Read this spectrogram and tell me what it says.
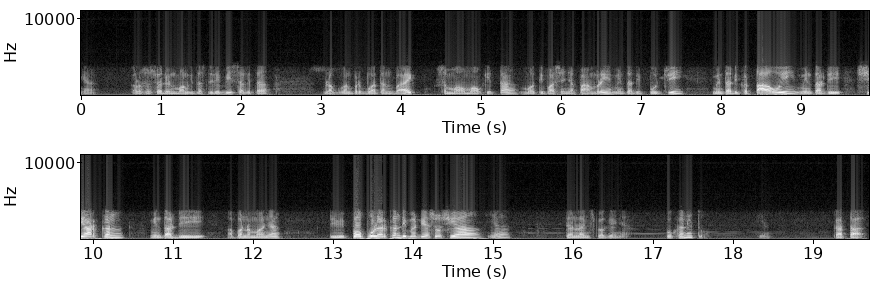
Ya. Kalau sesuai dengan kemauan kita sendiri bisa kita melakukan perbuatan baik semau-mau kita, motivasinya pamrih, minta dipuji, minta diketahui, minta disiarkan, minta di apa namanya? Dipopulerkan di media sosial ya dan lain sebagainya. Bukan itu. Ya. Kata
